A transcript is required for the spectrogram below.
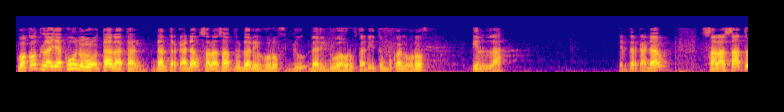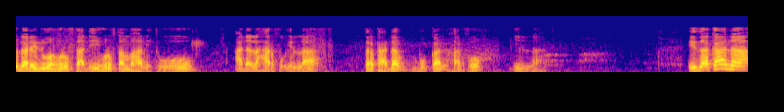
Waqad la yakunu mu'talatan dan terkadang salah satu dari huruf dari dua huruf tadi itu bukan huruf illah. Jadi terkadang salah satu dari dua huruf tadi, huruf tambahan itu adalah harfu illah, terkadang bukan harfu illah. Idza kana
